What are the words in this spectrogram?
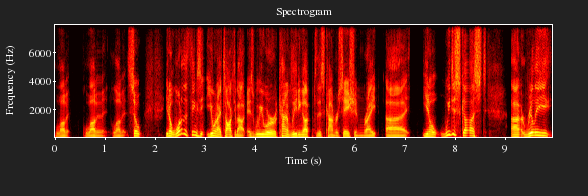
Love it. Love it. Love it. So, you know, one of the things that you and I talked about as we were kind of leading up to this conversation, right? Uh, you know, we discussed uh, really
